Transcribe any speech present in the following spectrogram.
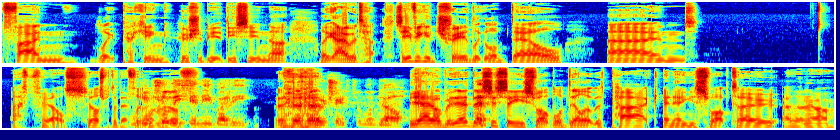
fan like picking who should be at DC and that. Like I would ha- see if you could trade like Lobdell and uh, who else? Who else would I definitely Literally want anybody I would trade for Lobdell. yeah, no, but let- let's just say you swap Lobdell out with Pak, and then you swapped out I don't know.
